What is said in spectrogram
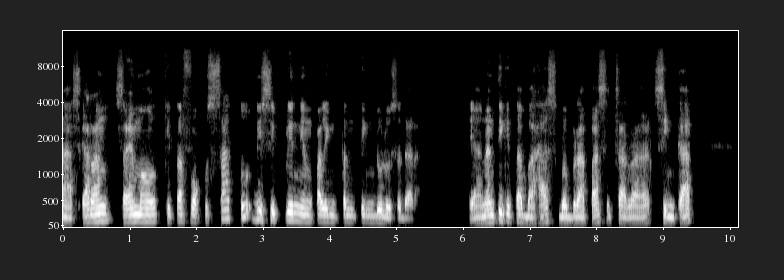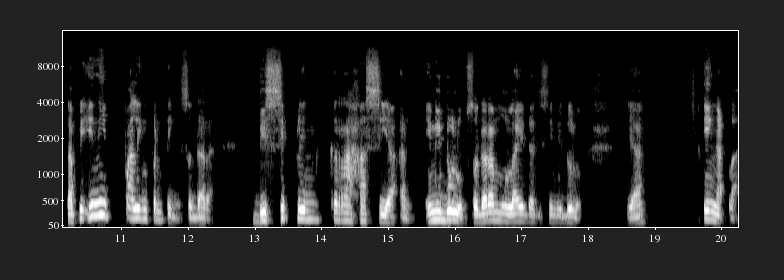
Nah, sekarang saya mau kita fokus satu disiplin yang paling penting dulu, Saudara. Ya, nanti kita bahas beberapa secara singkat, tapi ini paling penting, Saudara disiplin kerahasiaan. Ini dulu, saudara mulai dari sini dulu. Ya, ingatlah,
